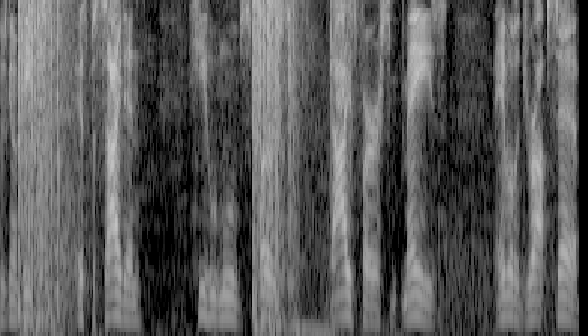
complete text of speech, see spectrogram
Who's gonna peek? It's Poseidon. He who moves first dies first. Maze able to drop Seb.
